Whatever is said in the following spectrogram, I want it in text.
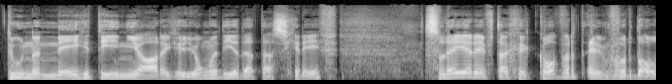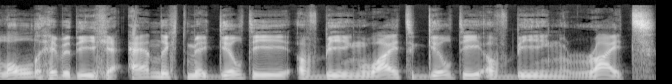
toen een 19-jarige jongen die dat, dat schreef. Slayer heeft dat gecoverd en voor de lol hebben die geëindigd met Guilty of Being White, Guilty of Being Right.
